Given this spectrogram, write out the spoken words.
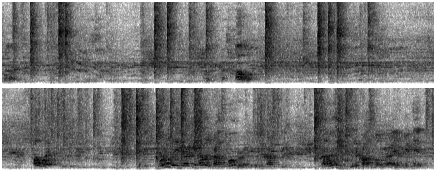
along. Oh. Oh, what? It, normally in the arcade, I would have crossed him over, right? It didn't cross, not only did it cross him over, I didn't get hit.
